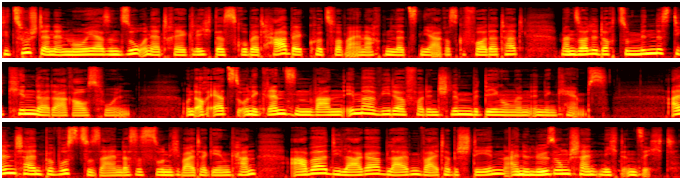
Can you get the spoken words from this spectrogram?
Die Zustände in Moria sind so unerträglich, dass Robert Habeck kurz vor Weihnachten letzten Jahres gefordert hat, man solle doch zumindest die Kinder da rausholen. Und auch Ärzte ohne Grenzen warnen immer wieder vor den schlimmen Bedingungen in den Camps. Allen scheint bewusst zu sein, dass es so nicht weitergehen kann, aber die Lager bleiben weiter bestehen, eine Lösung scheint nicht in Sicht.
